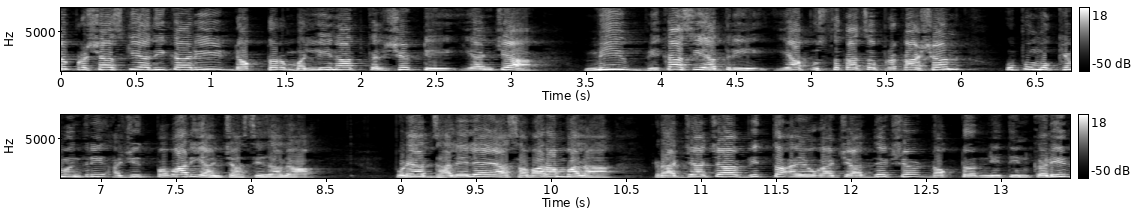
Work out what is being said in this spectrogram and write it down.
प्रशासकीय अधिकारी डॉक्टर मल्लीनाथ कलशेट्टी यांच्या मी विकास यात्री या पुस्तकाचं प्रकाशन उपमुख्यमंत्री अजित पवार यांच्या हस्ते झालं. पुण्यात झालेल्या या समारंभाला राज्याच्या वित्त आयोगाचे अध्यक्ष डॉक्टर नितीन करीर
